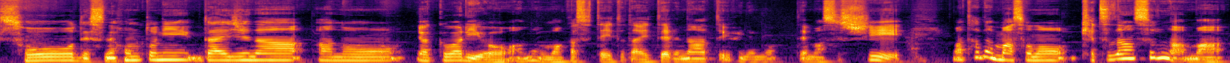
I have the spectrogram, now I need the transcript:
そうですね。本当に大事な、あの、役割を、あの、任せていただいてるなというふうに思ってますし、まあ、ただ、まあ、その、決断するのは、まあ、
